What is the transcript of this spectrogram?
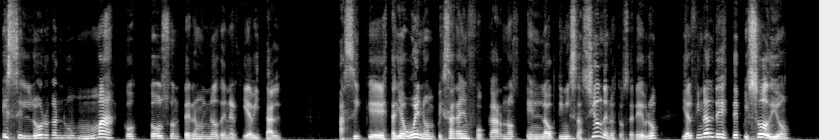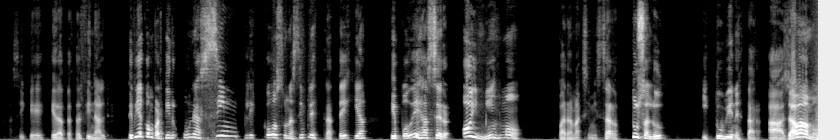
es el órgano más costoso en términos de energía vital. Así que estaría bueno empezar a enfocarnos en la optimización de nuestro cerebro y al final de este episodio, así que quédate hasta el final, te voy a compartir una simple cosa, una simple estrategia que podés hacer hoy mismo para maximizar tu salud y tu bienestar. Allá vamos.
